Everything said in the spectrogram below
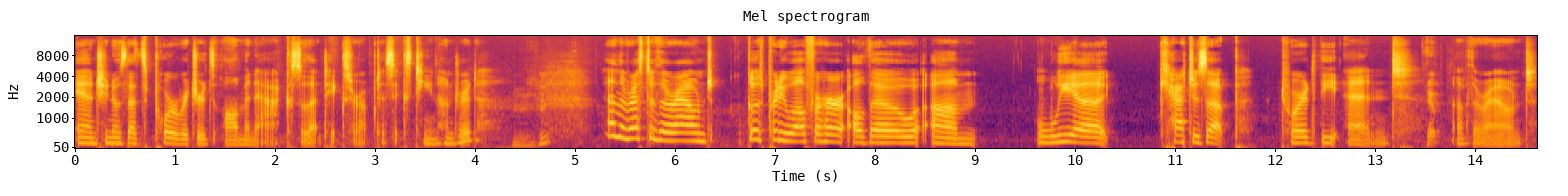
And she knows that's Poor Richard's Almanac, so that takes her up to 1600. And the rest of the round goes pretty well for her, although um, Leah catches up toward the end Yep. of the round.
